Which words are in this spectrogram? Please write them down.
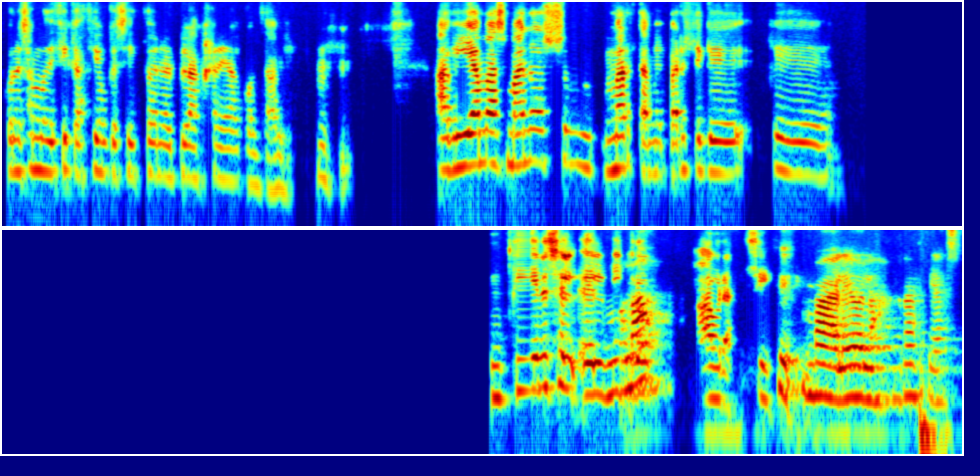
con esa modificación que se hizo en el Plan General Contable. Había más manos, Marta me parece que, que, Tienes el, micro ahora, sí. Vale, hola, gracias.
